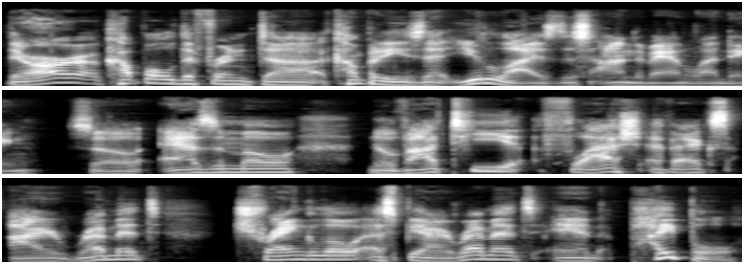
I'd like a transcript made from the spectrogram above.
There are a couple different uh, companies that utilize this on-demand lending. So Azimo, Novatti, Flash FX, iRemit, Tranglo, SBI Remit, and Pyypl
